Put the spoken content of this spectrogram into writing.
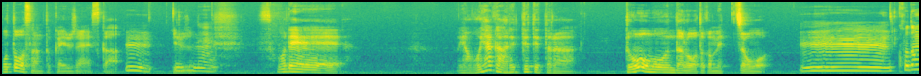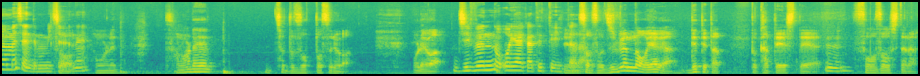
お父さんとかいるじゃないですか、うん。いるじゃん。ね。それいや親があれ出てたらどう思うんだろうとかめっちゃ思う。ーん子供目線でも見ちゃうよね。そう。俺それちょっとゾッとするわ。俺は。自分の親が出ていいたら。やそうそう自分の親が出てたと仮定してうん想像したら。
